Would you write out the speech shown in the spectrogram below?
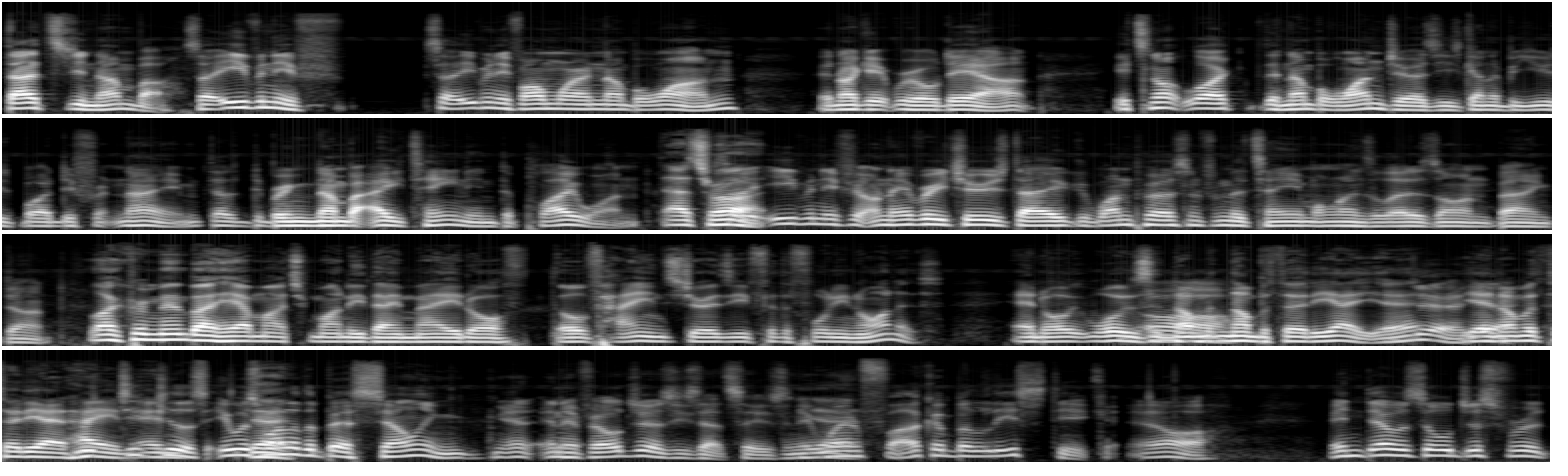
that's your number. So even if so even if I'm wearing number one and I get ruled out, it's not like the number one jersey is going to be used by a different name. They'll bring number eighteen in to play one. That's right. So even if on every Tuesday one person from the team irons the letters on, bang, done. Like, remember how much money they made off of Hayne's jersey for the 49ers? And uh, what was it, number, Oh. number 38, yeah? Yeah, yeah. yeah. number 38, Haynes. and- Ridiculous. it was yeah. one of the best selling NFL jerseys that season. It Yeah. went fucking ballistic. Oh, and that was all just for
